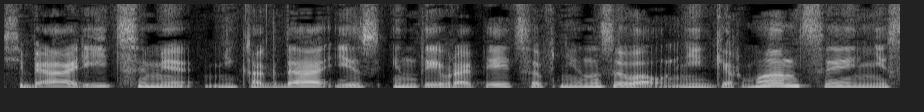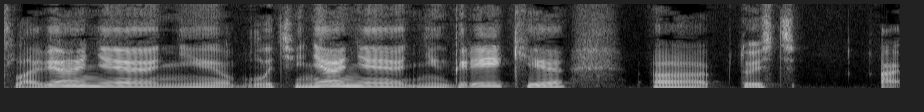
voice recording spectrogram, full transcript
себя арийцами никогда из индоевропейцев не называл. Ни германцы, ни славяне, ни латиняне, ни греки. То есть а,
